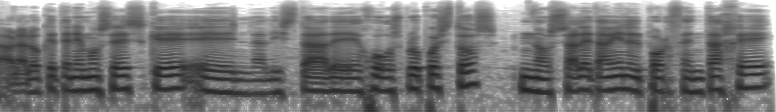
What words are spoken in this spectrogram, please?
ahora lo que tenemos es que en la lista de juegos propuestos nos sale también el porcentaje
